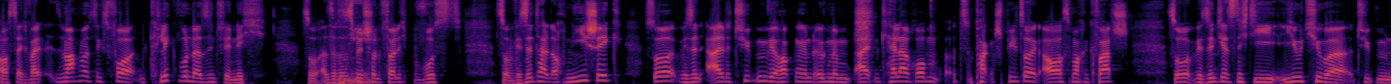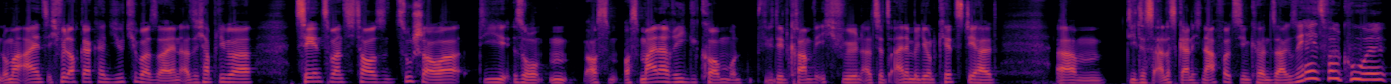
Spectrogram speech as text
auszahlt, weil machen wir uns nichts vor, ein Klickwunder sind wir nicht. So, also das nee. ist mir schon völlig bewusst. So, wir sind halt auch nischig, so, wir sind alte Typen, wir hocken in irgendeinem alten Keller rum, packen Spielzeug aus, machen Quatsch. So, wir sind jetzt nicht die YouTuber-Typen Nummer eins. Ich will auch gar kein YouTuber sein. Also ich habe lieber 10, 20.000 Zuschauer, die so aus, aus meiner Riege kommen und den Kram wie ich fühlen, als jetzt eine Million Kids, die halt ähm, die das alles gar nicht nachvollziehen können, sagen so, hey, ist voll cool.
